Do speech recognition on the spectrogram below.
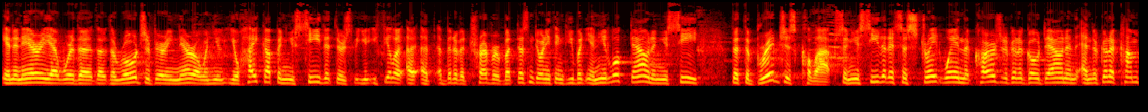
in an area where the, the, the, roads are very narrow and you, you hike up and you see that there's, you, you feel a, a, a, bit of a trevor but doesn't do anything to you, but, and you look down and you see that the bridge is collapsed and you see that it's a straight way and the cars are going to go down and, and they're going to come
